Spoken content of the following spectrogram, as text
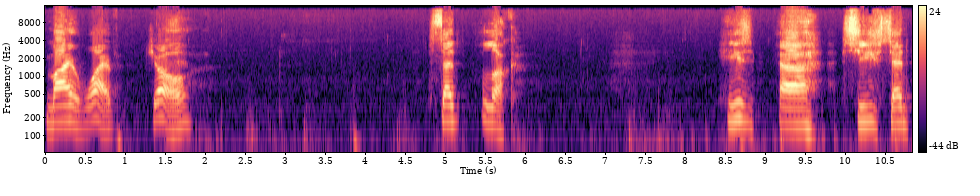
my wife, Joe, said, Look, he's, uh, she said,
